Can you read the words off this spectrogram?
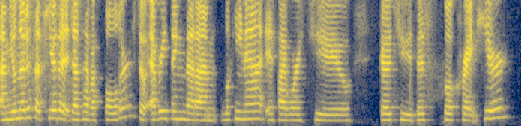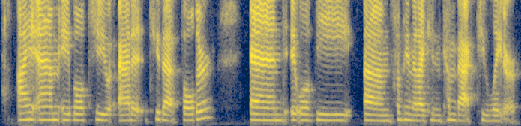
Um, you'll notice up here that it does have a folder, so everything that I'm looking at, if I were to go to this book right here, I am able to add it to that folder, and it will be um, something that I can come back to later.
